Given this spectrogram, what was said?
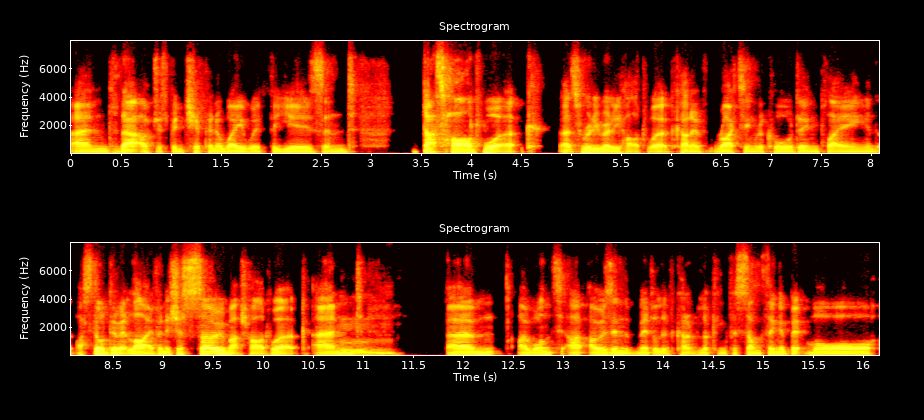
and that I've just been chipping away with for years and that's hard work. That's really, really hard work, kind of writing, recording, playing, and I still do it live, and it's just so much hard work. And mm. um, I want, I, I, was in the middle of kind of looking for something a bit more,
